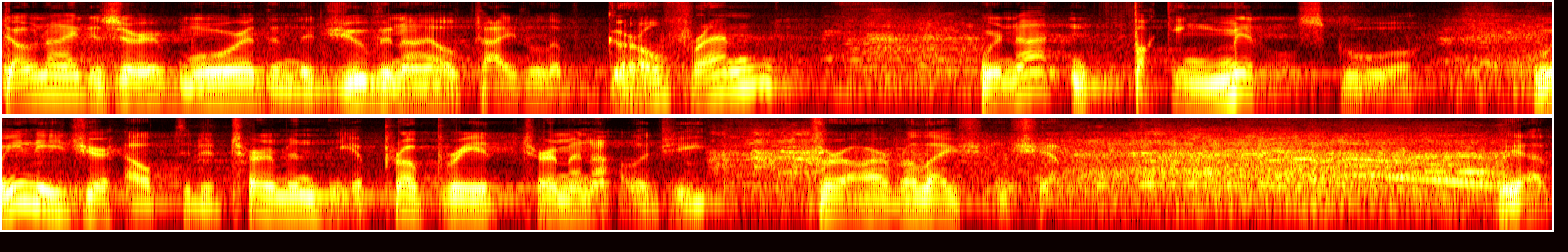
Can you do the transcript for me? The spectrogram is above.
don't I deserve more than the juvenile title of girlfriend? We're not in fucking middle school. We need your help to determine the appropriate terminology for our relationship. Yep,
